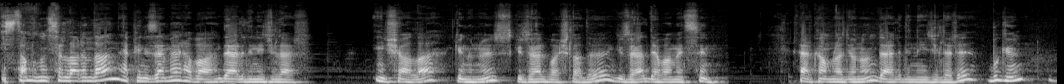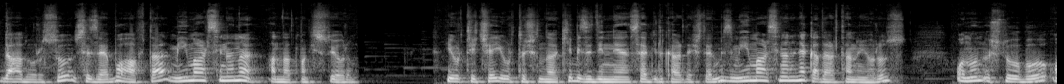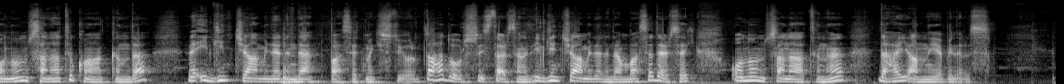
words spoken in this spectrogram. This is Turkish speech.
İstanbul'un sırlarından hepinize merhaba değerli dinleyiciler. İnşallah gününüz güzel başladı, güzel devam etsin. Erkam Radyo'nun değerli dinleyicileri, bugün daha doğrusu size bu hafta Mimar Sinan'ı anlatmak istiyorum. Yurt içi, yurt dışındaki bizi dinleyen sevgili kardeşlerimiz Mimar Sinan'ı ne kadar tanıyoruz? Onun üslubu, onun sanatı konu hakkında ve ilginç camilerinden bahsetmek istiyorum. Daha doğrusu isterseniz ilginç camilerinden bahsedersek onun sanatını daha iyi anlayabiliriz.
